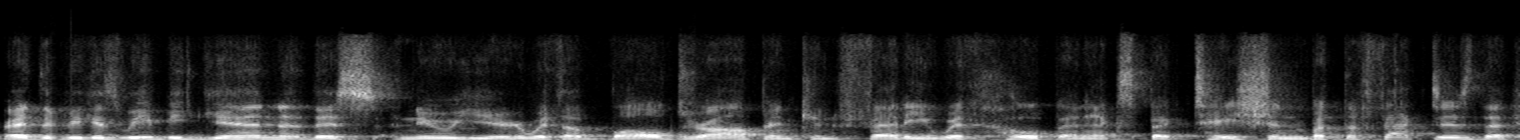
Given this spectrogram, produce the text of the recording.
right? Because we begin this new year with a ball drop and confetti with hope and expectation. But the fact is that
